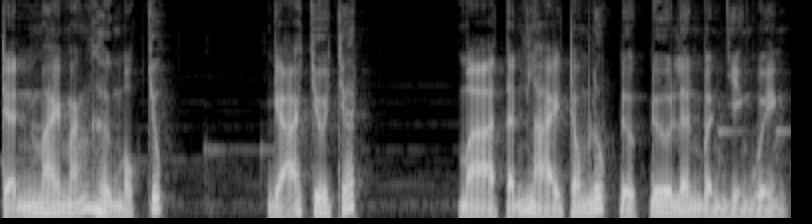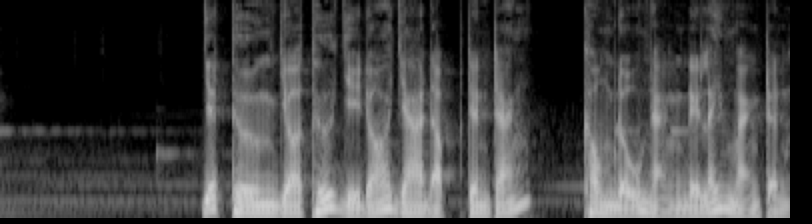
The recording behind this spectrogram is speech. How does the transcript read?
Trịnh may mắn hơn một chút. Gã chưa chết, Mà tỉnh lại trong lúc được đưa lên bệnh viện quyện Vết thương do thứ gì đó da đập trên trán, Không đủ nặng để lấy mạng trịnh.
